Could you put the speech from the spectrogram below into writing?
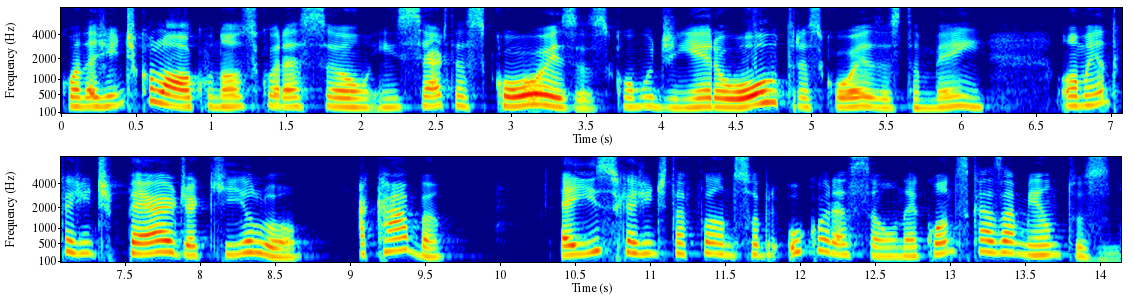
Quando a gente coloca o nosso coração em certas coisas, como o dinheiro ou outras coisas também, o momento que a gente perde aquilo, acaba. É isso que a gente está falando sobre o coração, né? Quantos casamentos, uhum.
